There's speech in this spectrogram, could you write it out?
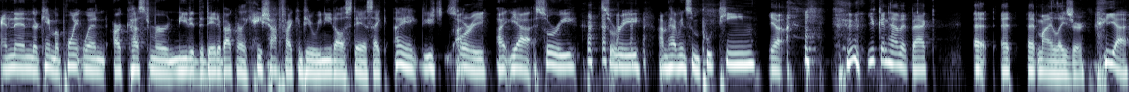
And then there came a point when our customer needed the data back. We're like, hey, Shopify computer, we need all this data. It's like, hey, you, Sorry. I, I, yeah, sorry, sorry, I'm having some poutine. yeah. you can have it back at at at my leisure. yeah,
